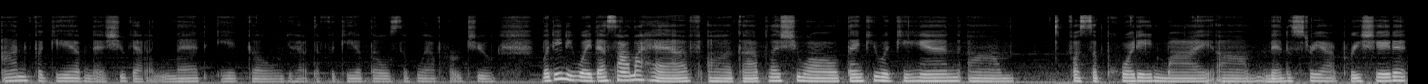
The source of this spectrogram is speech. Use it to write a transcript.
unforgiveness, you gotta let it go. You have to forgive those who have hurt you. But anyway, that's all I have. Uh, God bless you all. Thank you again. Um, for supporting my um, ministry. I appreciate it.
